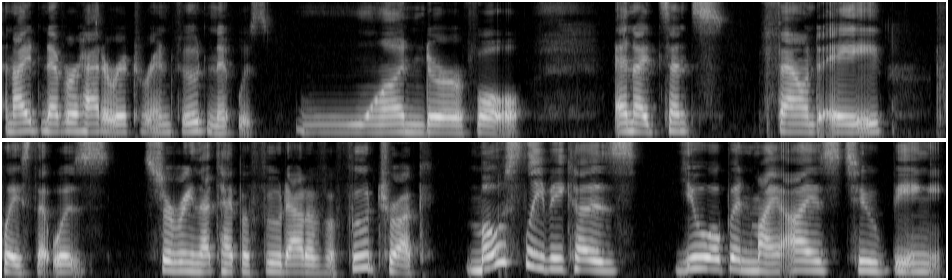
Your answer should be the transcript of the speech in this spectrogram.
And I'd never had Eritrean food, and it was wonderful. And I'd since found a place that was serving that type of food out of a food truck, mostly because you opened my eyes to being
